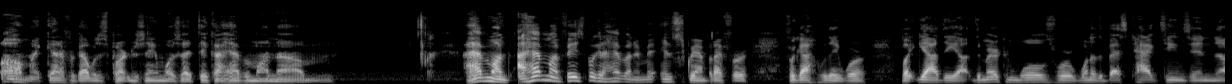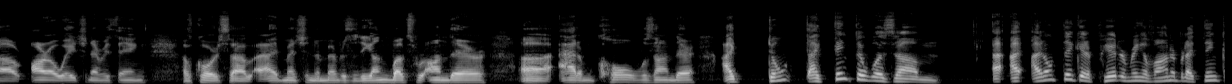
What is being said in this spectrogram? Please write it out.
oh my god, I forgot what his partner's name was. I think I have him on. Um, I have him on. I have him on Facebook and I have him on Instagram, but I for, forgot who they were. But yeah, the uh, the American Wolves were one of the best tag teams in uh, ROH and everything. Of course, uh, I mentioned the members of the Young Bucks were on there. Uh, Adam Cole was on there. I don't. I think there was. Um, I I I don't think it appeared in Ring of Honor, but I think.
